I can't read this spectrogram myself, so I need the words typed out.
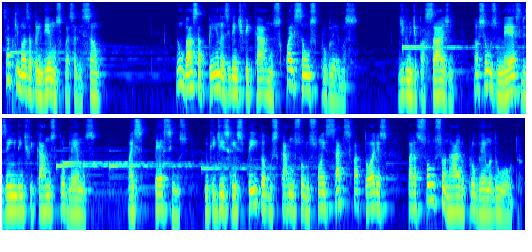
Sabe o que nós aprendemos com essa lição? Não basta apenas identificarmos quais são os problemas. Digno de passagem, nós somos mestres em identificarmos problemas, mas péssimos no que diz respeito a buscarmos soluções satisfatórias para solucionar o problema do outro.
